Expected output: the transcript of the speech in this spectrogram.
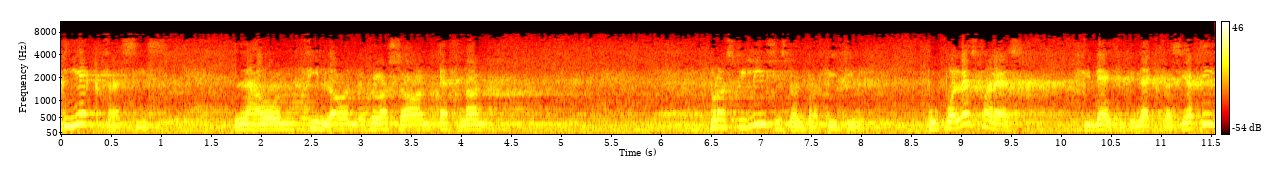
Η έκφραση λαών, φυλών, γλωσσών, εθνών προσφυλήσεις στον προφήτη που πολλές φορές την έχει την έκφραση αυτή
